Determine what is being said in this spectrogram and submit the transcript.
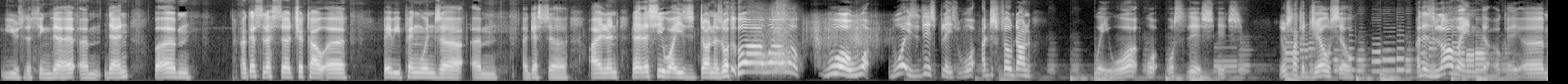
use the thing there. Um, then, but um, I guess let's uh, check out uh baby penguin's uh um I guess uh island. Let, let's see what he's done as well. Whoa whoa whoa whoa what what is this place? What I just fell down. Wait what what what's this? It's it looks like a jail cell. And there's lava in the okay um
